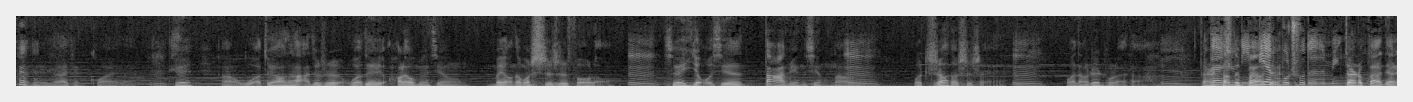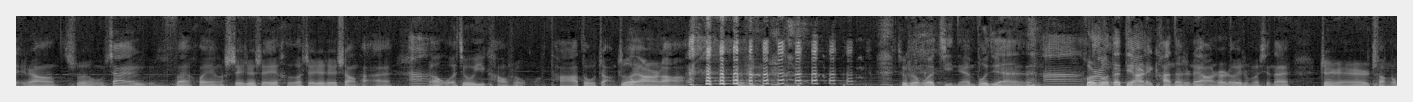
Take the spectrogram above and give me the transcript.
感觉还挺怪的。嗯。因为啊、我对奥斯卡就是我对好莱坞明星没有那么实时 follow，嗯。所以有些大明星呢，嗯。我知道他是谁，嗯。我能认出来他。嗯，但是但是你到那颁奖典念不出他的名字，但是他颁奖典礼上说，我们下一欢欢迎谁谁谁和谁谁谁上台，然啊，后我就一看，我说他都长这样了，就是就是我几年不见，啊，或者说我在电影里看的是那样式的，为什么现在真人穿个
